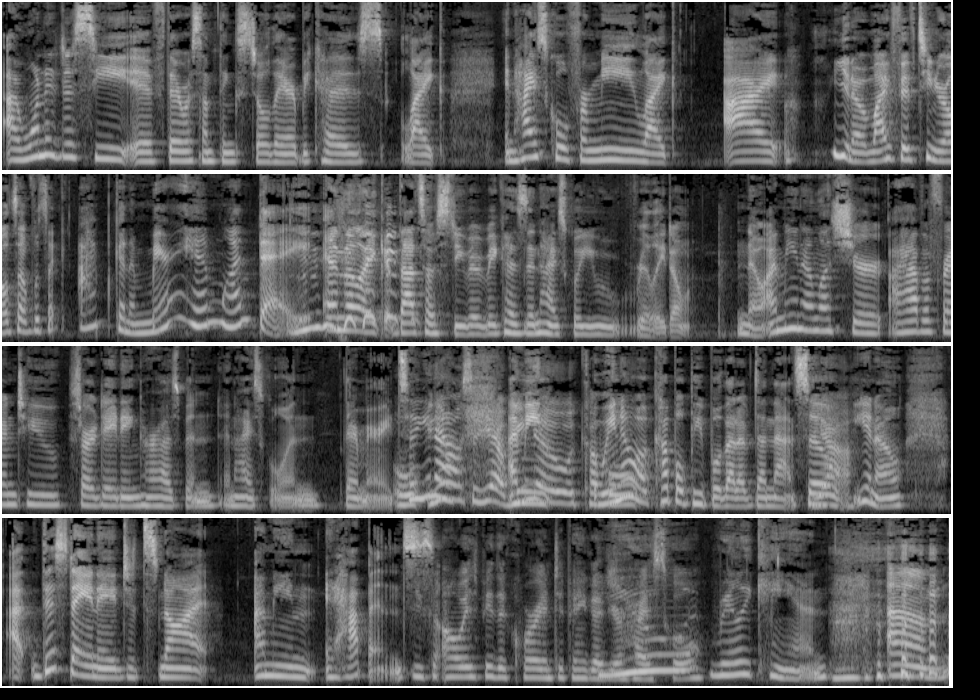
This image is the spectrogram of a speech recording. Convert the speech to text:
I wanted to see if there was something still there because like in high school for me, like I you know, my 15 year old self was like, I'm gonna marry him one day. And like that's so stupid because in high school you really don't know. I mean, unless you're I have a friend who started dating her husband in high school and they're married. so Oh, you know yeah, so yeah, I we mean, know a couple- we know a couple people that have done that. So, Yeah. you know, at this day and age it's not I mean, it happens. You can always be the Cory and Topanga of your You high school. really can. Um,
